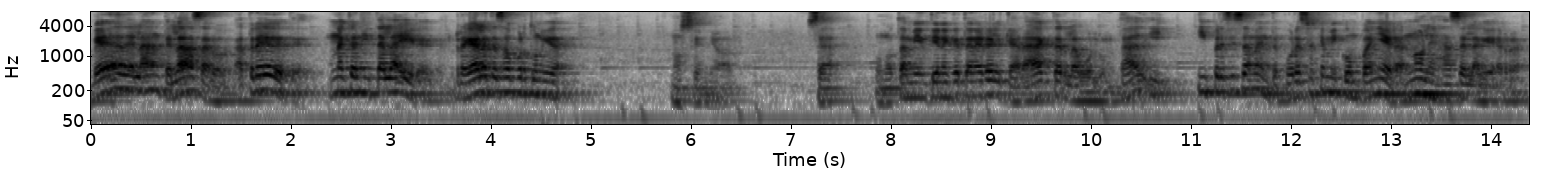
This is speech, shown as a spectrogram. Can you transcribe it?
ve adelante, Lázaro, atrévete, una canita al aire, regálate esa oportunidad. No, señor. O sea, uno también tiene que tener el carácter, la voluntad y, y precisamente por eso es que mi compañera no les hace la guerra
